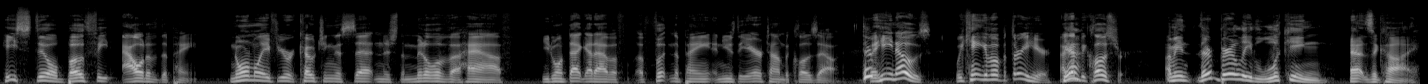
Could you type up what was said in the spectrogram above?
he's still both feet out of the paint. Normally, if you were coaching this set and just the middle of a half, you'd want that guy to have a, a foot in the paint and use the air time to close out. They're- but he knows we can't give up a three here. I Yeah. gotta be closer. I mean, they're barely looking at Zakai.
